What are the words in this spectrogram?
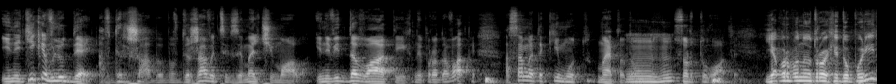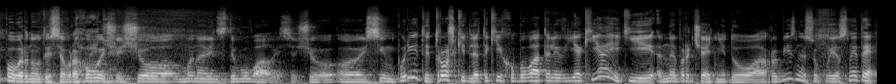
І не тільки в людей, а в держави, бо в держави цих земель чимало. І не віддавати їх, не продавати, а саме таким от методом сортувати. Я пропоную трохи до порід повернутися, враховуючи, що ми навіть здивувалися, що е, сім порід, і трошки для таких обивателів, як я, які не причетні до агробізнесу, пояснити,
